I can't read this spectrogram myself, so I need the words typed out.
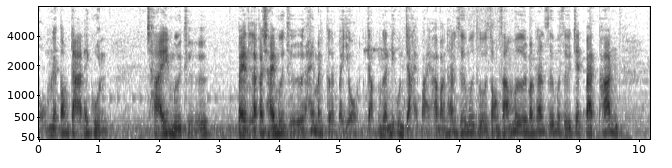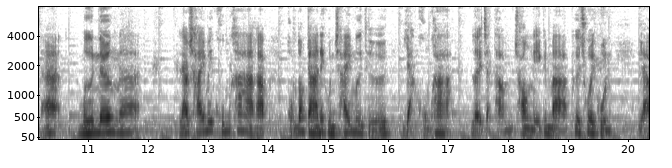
ผมเนี่ยต้องการให้คุณใช้มือถือ เป็นแล้วก็ใช้มือถือให้มันเกิดประโยชน์กับเงินที่คุณจ่ายไปครับบางท่านซื้อมือถือ 2 3หมื่นบางท่านซื้อมือถือ 7 8พันนะฮะหมื่นหนึ่งนะฮะแล้วใช้ไม่คุ้มค่าครับ ผมต้องการให้คุณใช้มือถืออย่างคุ้มค่า เลยจัดทำช่องนี้ขึ้นมาเพื่อช่วยคุณ แล้ว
